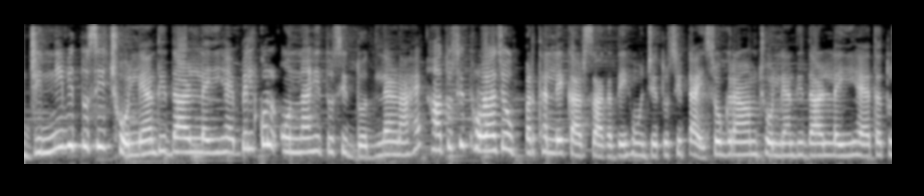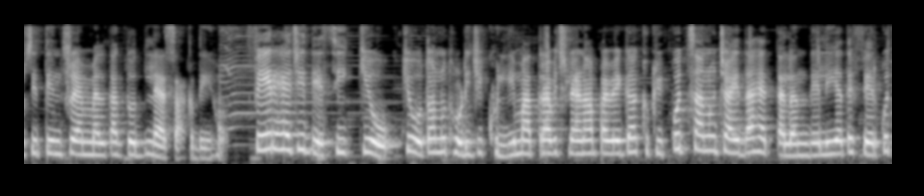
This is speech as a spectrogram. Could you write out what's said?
ਜਿੰਨੀ ਵੀ ਤੁਸੀਂ ਛੋਲਿਆਂ ਦੀ ਦਾਲ ਲਈ ਹੈ, ਬਿਲਕੁਲ ਉਨਾ ਹੀ ਤੁਸੀਂ ਦੁੱਧ ਲੈਣਾ ਹੈ। ਹਾਂ, ਤੁਸੀਂ ਥੋੜਾ ਜਿਹਾ ਉੱਪਰ ਥੱਲੇ ਕਰ ਸਕਦੇ ਹੋ। ਜੇ ਤੁਸੀਂ 250 ਗ੍ਰਾਮ ਛੋਲਿਆਂ ਦੀ ਦਾਲ ਲਈ ਹੈ, ਤਾਂ ਤੁਸੀਂ 300 ml ਤੱਕ ਦੁੱਧ ਲੈ ਸਕਦੇ ਹੋ। ਫਿਰ ਹੈ ਜੀ ਦੇਸੀ ਘਿਓ। ਘਿਓ ਤੁਹਾਨੂੰ ਥੋੜੀ ਜਿਹੀ ਖੁੱਲੀ ਮਾਤਰਾ ਵਿੱਚ ਲੈਣਾ ਪਵੇਗਾ, ਕਿਉਂਕਿ ਕੁਝ ਸਾਨੂੰ ਚਾਹੀਦਾ ਹੈ ਤਲਣ ਦੇ ਲਈ ਅਤੇ ਫਿਰ ਕੁਝ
